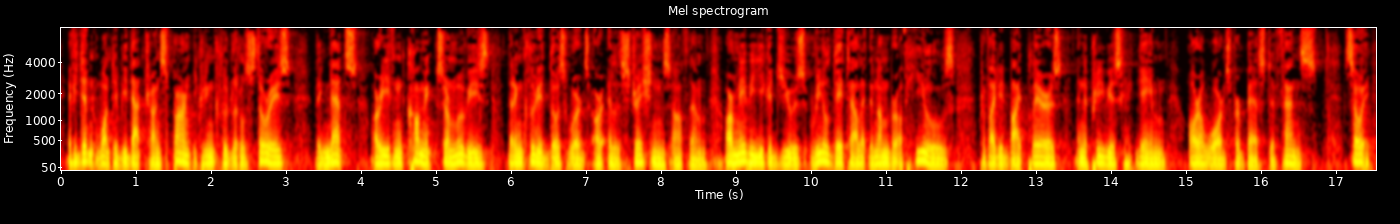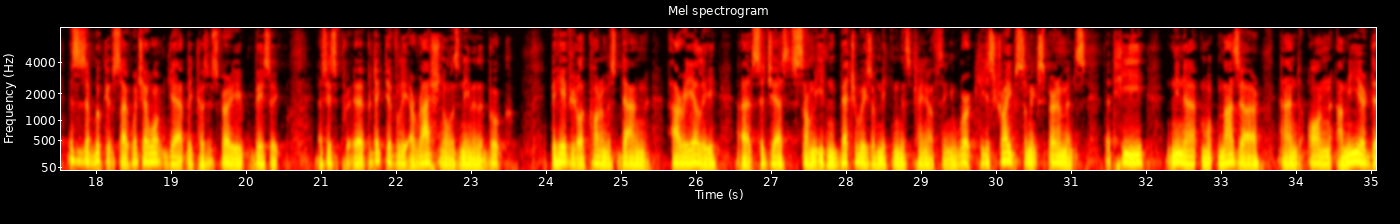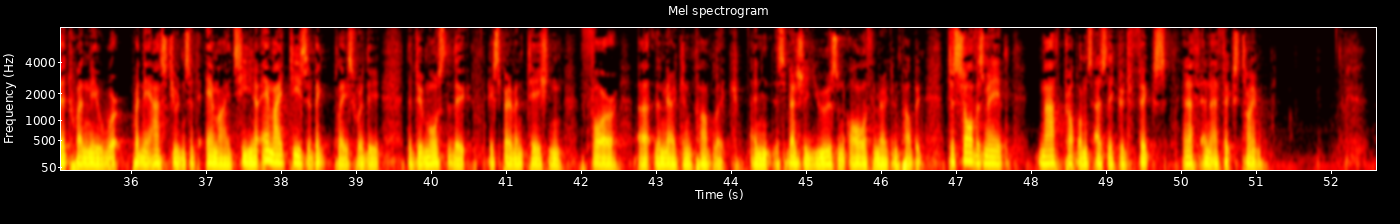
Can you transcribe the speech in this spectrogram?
If you didn't want to be that transparent, you could include little stories, vignettes, or even comics or movies that included those words or illustrations of them. Or maybe you could use real data like the number of heals provided by players in the previous game or awards for best defense. So this is a book site, which I won't get because it's very basic. It says uh, predictably irrational is the name of the book. Behavioral economist Dan Ariely uh, suggests some even better ways of making this kind of thing work. He describes some experiments that he, Nina Mazar, and On Amir did when they were when they asked students at MIT. Now MIT is a big place where they, they do most of the experimentation for uh, the American public, and it's eventually used in all of the American public to solve as many math problems as they could fix in a, in a fixed time.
